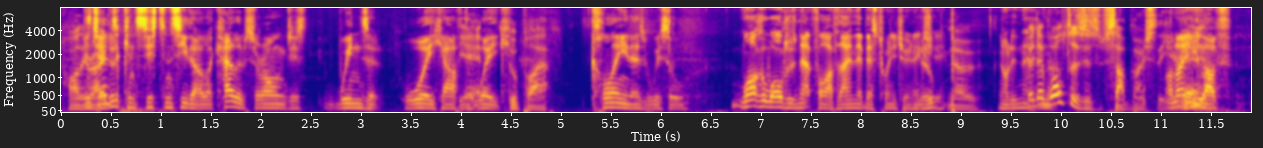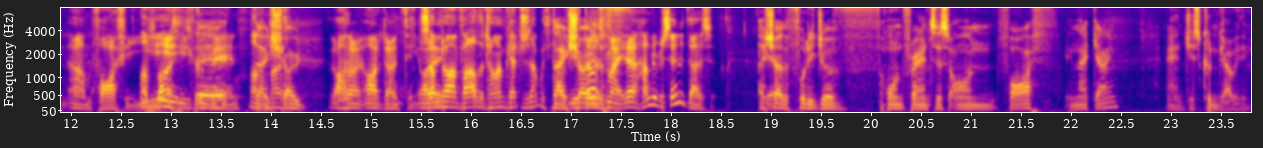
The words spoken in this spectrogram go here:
highly In terms rated. of consistency, though, like Caleb Serong just wins it week after yeah, week, good player. clean as a whistle. Michael Walters and that Fyfe. Are they in their best 22 next Nope. year? No, Not in there. but then No. Walters is sub most of the year. I year. know you love um, Fyfey. Love He- both. he's a good They- man. Love They both. showed I don't. I don't think. I don't, Father Time catches up with you. they it show does, the, mate. hundred percent, it does. they Yeah. show the footage of Horne-Francis on Fyfe in that game, and just couldn't go with him.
